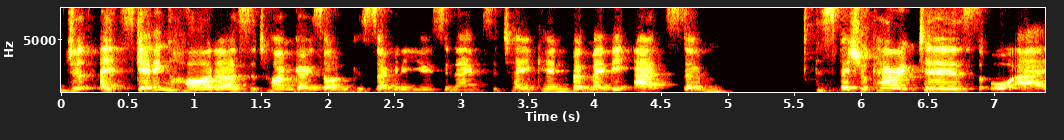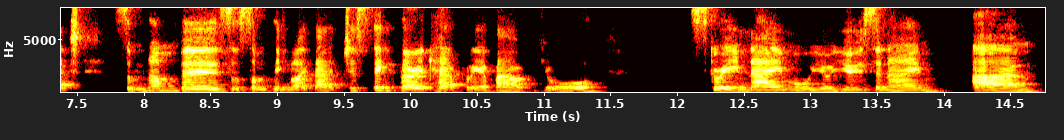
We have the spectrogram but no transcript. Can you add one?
just it's getting harder as the time goes on because so many usernames are taken but maybe add some special characters or add some numbers or something like that. Just think very carefully about your screen name or your username. Um,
